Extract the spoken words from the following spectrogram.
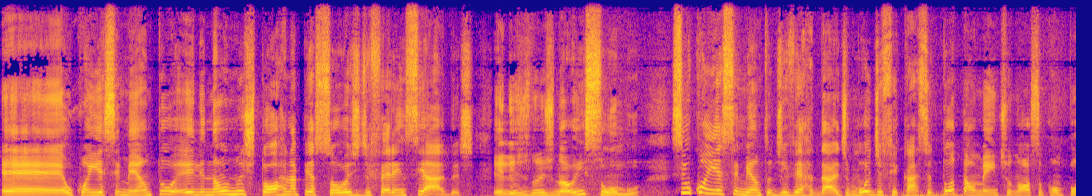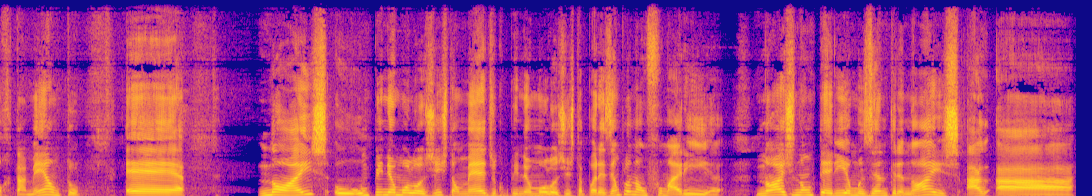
é, o conhecimento ele não nos torna pessoas diferenciadas, ele nos dá insumo. Se o conhecimento de verdade modificasse totalmente o nosso comportamento, é, nós, um pneumologista, um médico pneumologista, por exemplo, não fumaria. Nós não teríamos entre nós a, a,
